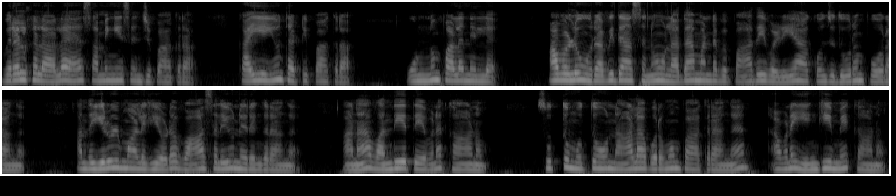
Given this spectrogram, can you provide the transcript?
விரல்களால் சமிங்கை செஞ்சு பார்க்குறா கையையும் தட்டி பார்க்குறா ஒன்றும் பலன் இல்லை. அவளும் ரவிதாசனும் லதா மண்டப பாதை வழியாக கொஞ்சம் தூரம் போகிறாங்க அந்த இருள் மாளிகையோட வாசலையும் நெருங்குறாங்க. ஆனால் வந்தியத்தேவனை காணோம். சுத்து முத்தும் நாலாபுரமும் பார்க்குறாங்க அவனை எங்கேயுமே காணோம்.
